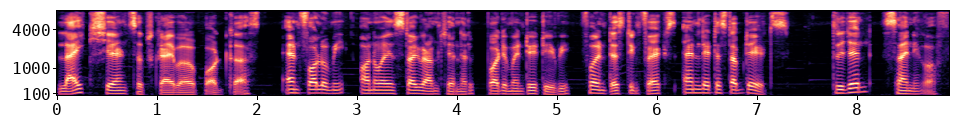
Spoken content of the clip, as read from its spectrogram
like, share, and subscribe our podcast. And follow me on our Instagram channel, Podimentary TV, for interesting facts and latest updates. Trijal signing off.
